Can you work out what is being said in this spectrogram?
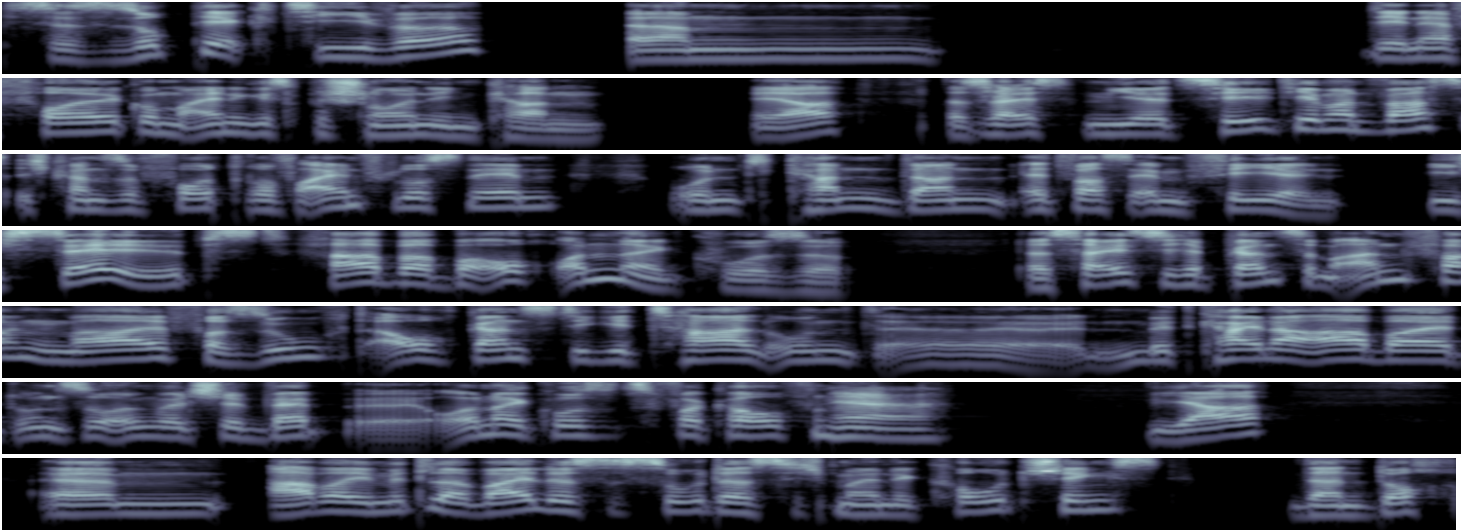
dieses Subjektive ähm, den Erfolg um einiges beschleunigen kann. Ja, das heißt, mir erzählt jemand was, ich kann sofort darauf Einfluss nehmen und kann dann etwas empfehlen. Ich selbst habe aber auch Online-Kurse. Das heißt, ich habe ganz am Anfang mal versucht, auch ganz digital und äh, mit keiner Arbeit und so irgendwelche Web-Online-Kurse äh, zu verkaufen. Ja. Ja. Ähm, aber mittlerweile ist es so, dass ich meine Coachings dann doch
